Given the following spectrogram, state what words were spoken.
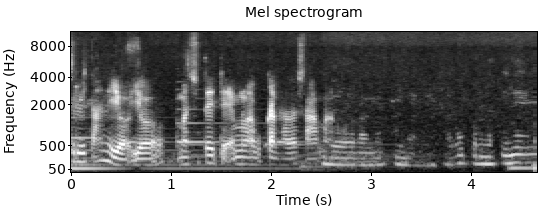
ceritanya yo yo maksudnya dia melakukan hal sama. ya orang nih aku pernah ngerti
